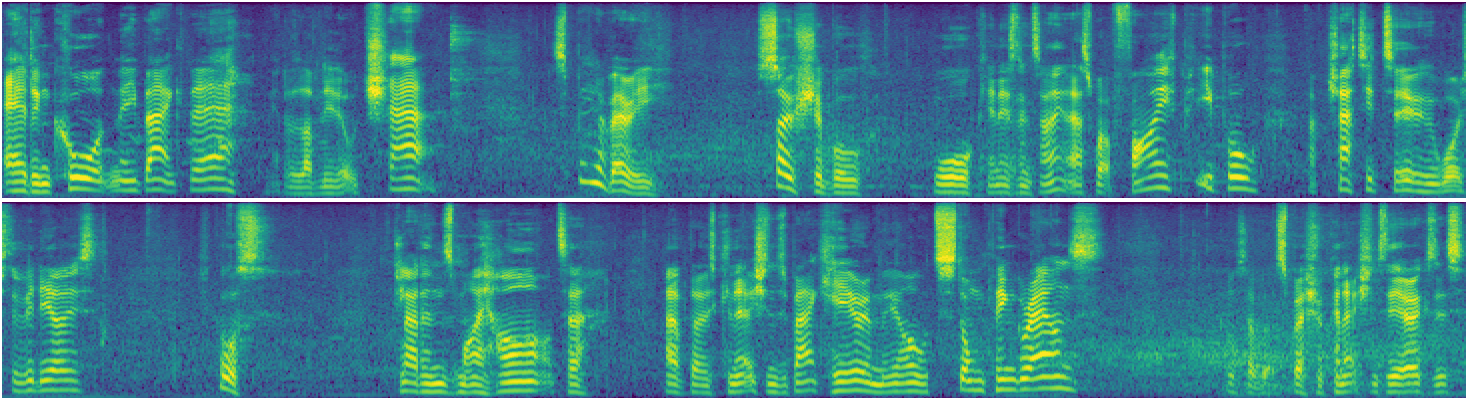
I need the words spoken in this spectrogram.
Ed and Courtney back there. We had a lovely little chat. It's been a very sociable walk in Islington. I think that's what five people I've chatted to who watch the videos. Of course, gladdens my heart to have those connections back here in the old stomping grounds. Also, I've got a special connection to the area because it's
